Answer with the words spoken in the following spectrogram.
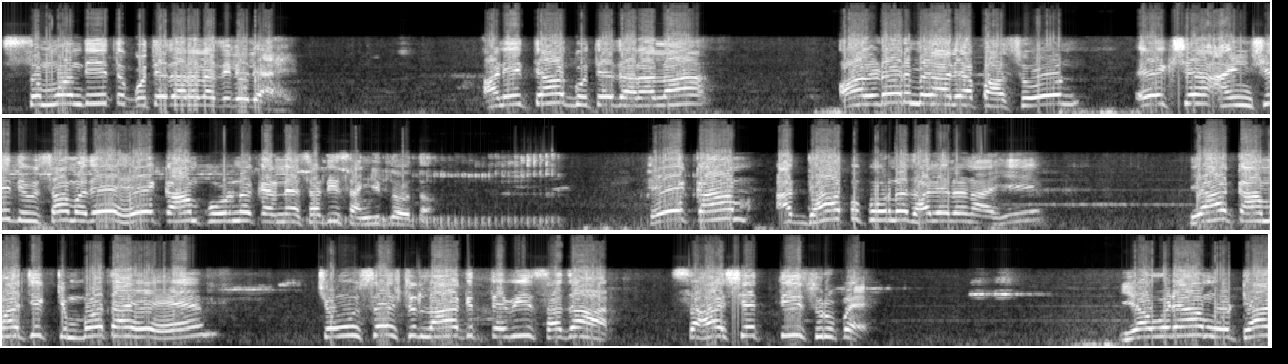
संबंधित गुत्तेदाराला दिलेली आहे. आणि त्या गुत्तेदाराला ऑर्डर मिळाल्यापासून एकशे ऐंशी दिवसामध्ये हे काम पूर्ण करण्यासाठी सांगितलं होतं. हे काम अद्याप पूर्ण झालेलं नाही. या कामाची किंमत आहे चौसष्ट लाख तेवीस हजार सहाशे तीस रुपये. एवढ्या मोठ्या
